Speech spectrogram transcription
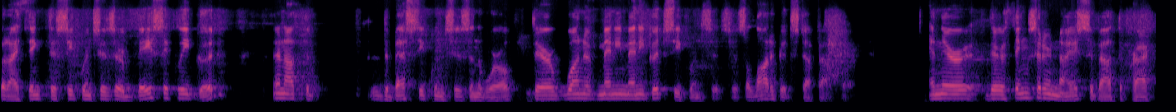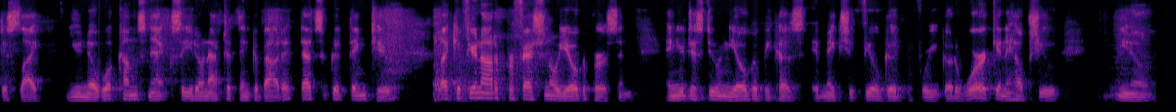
but I think the sequences are basically good. They're not the the best sequences in the world. They're one of many, many good sequences. There's a lot of good stuff out there. And there, there are things that are nice about the practice, like you know what comes next, so you don't have to think about it. That's a good thing too. Like if you're not a professional yoga person and you're just doing yoga because it makes you feel good before you go to work and it helps you, you know,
